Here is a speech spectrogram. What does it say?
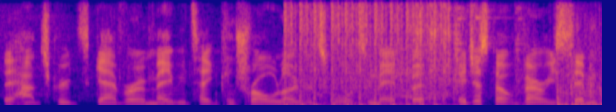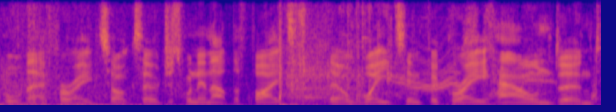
They had to group together and maybe take control over towards mid, but it just felt very simple there for Atox. They were just winning out the fight. They were waiting for Greyhound and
